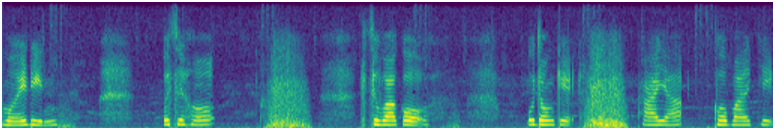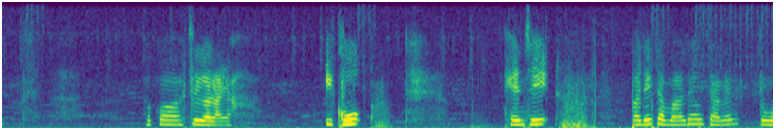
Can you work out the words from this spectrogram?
เหมยดิน อุซิโฮะซูวาโก อุดงเกะทายะ โคมาจิ แล้วก็ชื่ออะไรอะอิคุเคนชิวันนี้จะมาเริ่มจากเล่นตัว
